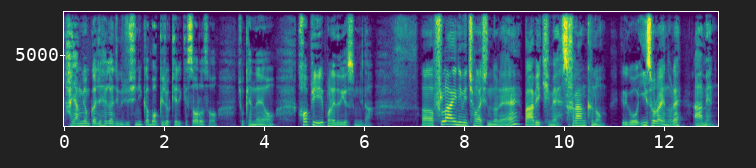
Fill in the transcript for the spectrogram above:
다 양념까지 해가지고 주시니까 먹기 좋게 이렇게 썰어서 좋겠네요. 커피 보내드리겠습니다. 어, 플라이님이 청하신 노래 바비킴의 사랑 그놈 그리고 이소라의 노래 아멘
